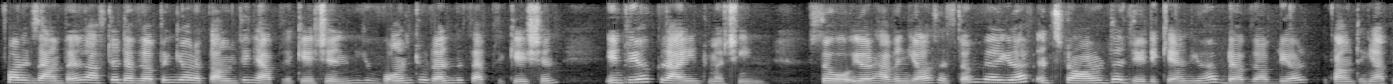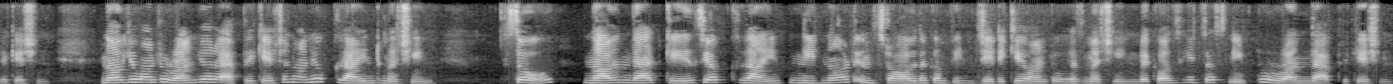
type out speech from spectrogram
For example, after developing your accounting application, you want to run this application into your client machine. So you're having your system where you have installed the JDK and you have developed your accounting application. Now you want to run your application on your client machine. So now in that case, your client need not install the complete JDK onto his machine because he just need to run the application.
